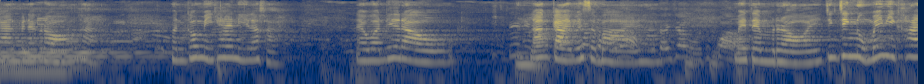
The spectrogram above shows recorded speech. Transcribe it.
การเป็นนักร้องค่ะ มันก็มีแค่นี้แหละค่ะ ในวันที่เราร่างกายไม่สบายนะคะ ไม่เต็มร้อย จริง ๆ หนูไม่มีไข้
